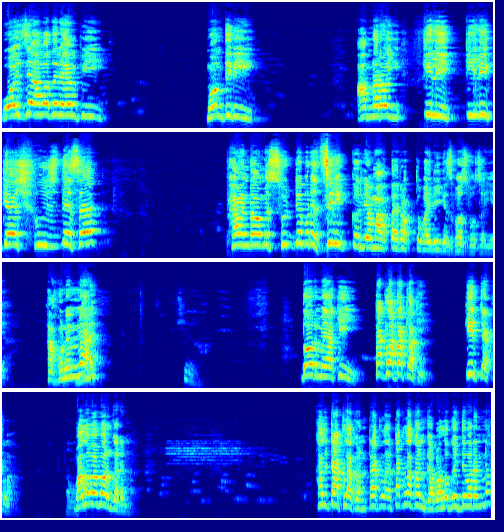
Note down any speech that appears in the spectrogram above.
ওই যে আমাদের এমপি, মন্ত্রী আপনার ওই কিলিক কিলিকে সুইচ দেছে ফ্যানটা আমি সুইটে পরে ঝিলিক করিয়া মাথায় রক্ত বাইরে গেছে ভস ভসাইয়া হ্যাঁ শোনেন নাই? দৌড় মেয়া কি? টাকলা টাকলা কি? কি টাকলা? ভালো ব্যবহার করেন। খালি টাকলা কন টাকলা টাকলা কন কা? ভালো কইতে পারেন না?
